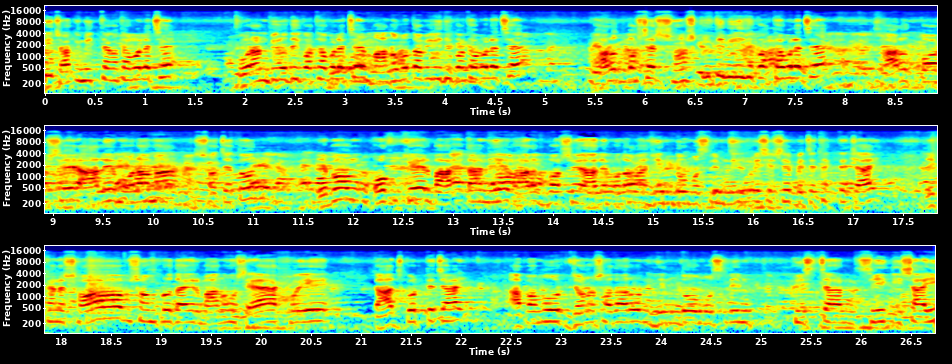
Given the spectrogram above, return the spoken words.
নিছকই মিথ্যা কথা বলেছে কোরআন বিরোধী কথা বলেছে, মানবতা বিরোধী কথা বলেছে, ভারতবর্ষের সংস্কৃতি বিরোধী কথা বলেছে, ভারতবর্ষের আলে মোলামা সচেতন এবং ঐক্যের বার্তা নিয়ে ভারতবর্ষের আলে মোলামা হিন্দু, মুসলিম নির্বিশেষে বেঁচে থাকতে চায়। এখানে সব সম্প্রদায়ের মানুষ এক হয়ে কাজ করতে চায়। আপামর জনসাধারণ, হিন্দু, মুসলিম, খ্রিস্টান, শিখ, ইসাই,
